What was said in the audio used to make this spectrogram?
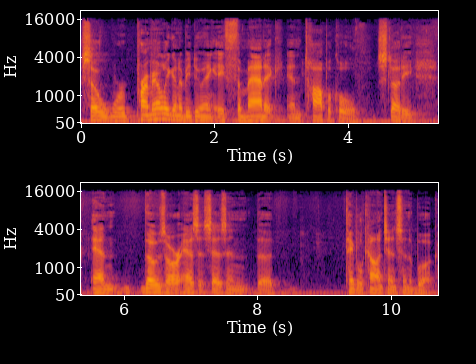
So we're primarily going to be doing a thematic and topical study, and those are, as it says in the table of contents in the book.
